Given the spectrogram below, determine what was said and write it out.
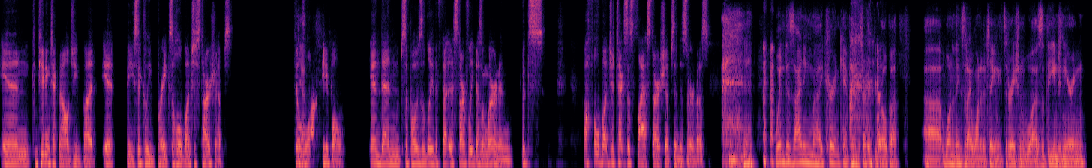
in computing technology, but it basically breaks a whole bunch of starships, kills yeah. a lot of people and then supposedly the Starfleet doesn't learn and puts a whole bunch of Texas class starships into service. when designing my current campaign, Star Trek Europa, uh, one of the things that I wanted to take into consideration was the engineering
